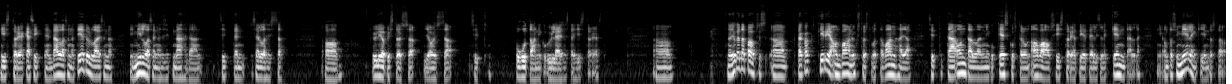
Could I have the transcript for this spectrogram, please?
historiakäsitteen tällaisena tietynlaisena, niin millaisena se sitten nähdään sitten sellaisissa uh, yliopistoissa, joissa sit puhutaan niinku yleisestä historiasta. Uh, no joka tapauksessa uh, tämä kirja on vain 11 vuotta vanha ja sitten tämä on tällainen niin keskustelun avaus historiatieteelliselle kentälle, niin on tosi mielenkiintoista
